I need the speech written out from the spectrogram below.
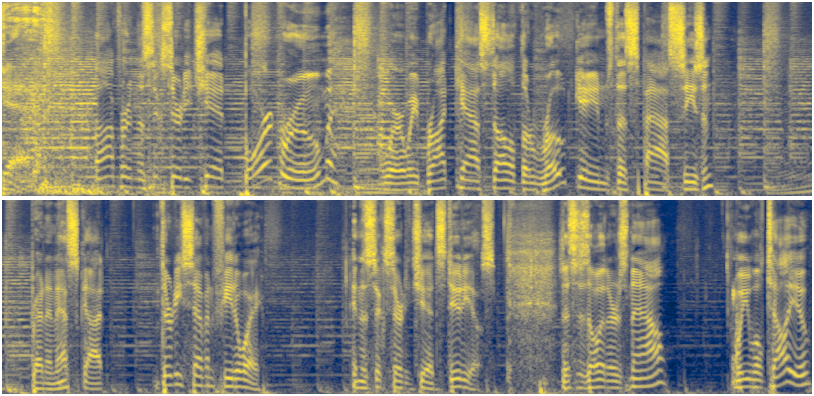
CHED. Offer in the 630 CHED boardroom where we broadcast all of the road games this past season. Brendan Escott, 37 feet away in the 630 CHED studios. This is Oilers Now. We will tell you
